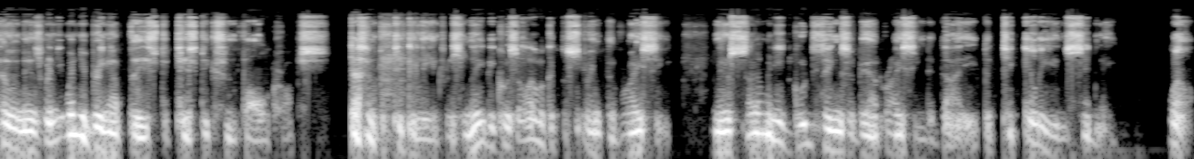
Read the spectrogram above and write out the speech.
helen is when you, when you bring up these statistics and foal crops doesn't particularly interest me because i look at the strength of racing there are so many good things about racing today, particularly in Sydney. Well,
